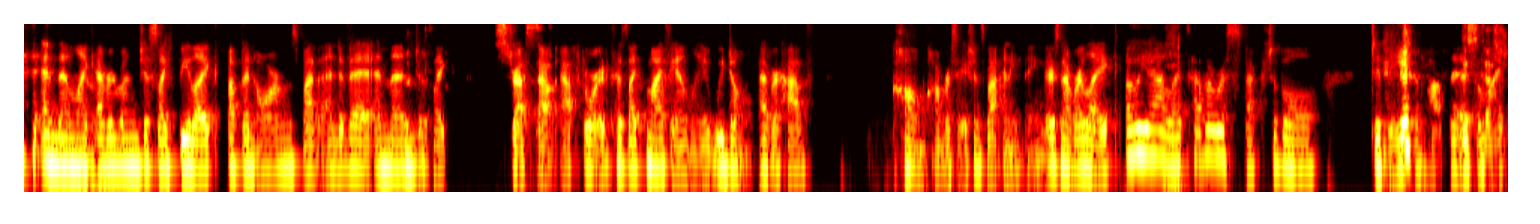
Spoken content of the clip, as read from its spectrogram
and then like Yeah. everyone just like be like up in arms by the end of it and then just like stressed out afterward because like my family we don't ever have calm conversations about anything there's never like oh yeah let's have a respectable debate about this and like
